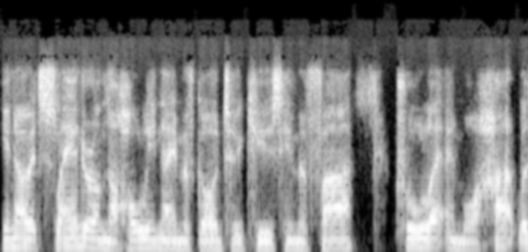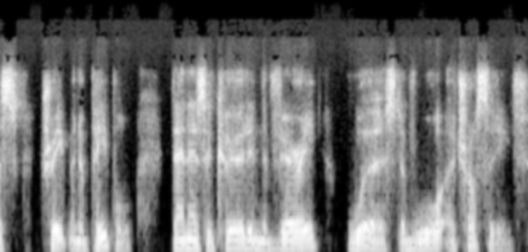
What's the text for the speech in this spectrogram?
You know, it's slander on the holy name of God to accuse him of far crueler and more heartless treatment of people than has occurred in the very worst of war atrocities.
